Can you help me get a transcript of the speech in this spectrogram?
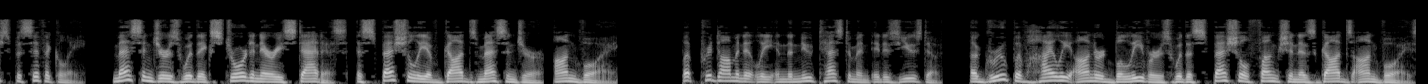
specifically, messengers with extraordinary status, especially of God's messenger, envoy. But predominantly in the New Testament it is used of a group of highly honored believers with a special function as God's envoys.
